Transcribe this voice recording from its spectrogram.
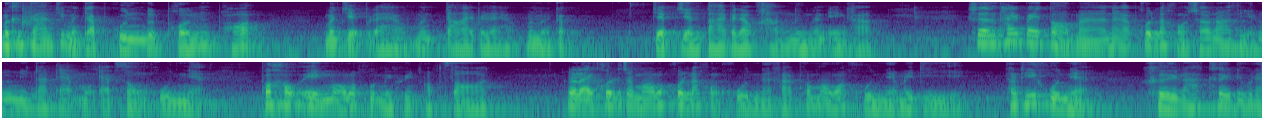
มันคือการที่เหมือนกับคุณหลุดพ้น เพราะมันเจ็บแล้วมันตายไปแล้ว มันเหมือนกับเจ็บเจียนตายไปแล้วครั้งหนึ่งนั่นเองครับ เชิญไพ่ไปต่อมานะครับ คนรักของชาวราศีธนูมีการแอบมองแอบส่งคุณเนี่ย เพราะเขาเองมองว่าคุณเป็น Queen of Swords หลายๆคนจะมองว่าคนรักของคุณนะครับเขามองว่าคุณเนี่ยไม่ดี ทั้งที่คุณเนี่ยเคยรักเคยดูแล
